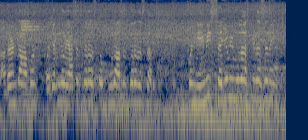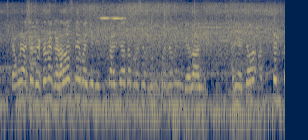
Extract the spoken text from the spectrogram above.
साधारणतः आपण बजरंग असंच करत असतो मुलं असंच करत असतात. पण नेहमीच संयमी मुलं असतील असं नाही. त्यामुळे अशा घटना घडायलाच नाही पाहिजे. याची काळजी आता प्रशासन पोलीस प्रशासनाने घ्यायला हवी. आणि याच्यावर अत्यंत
